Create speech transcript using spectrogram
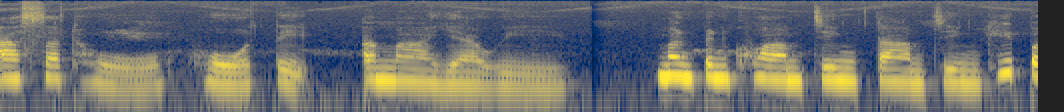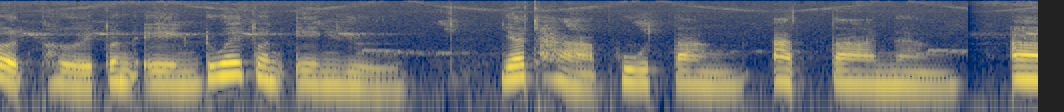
อัสโถ โหติ อมายาวี มันเป็นความจริงตามจริงที่เปิดเผยตนเองด้วยตนเองอยู่ยถาภูตัง อัตตานัง อา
